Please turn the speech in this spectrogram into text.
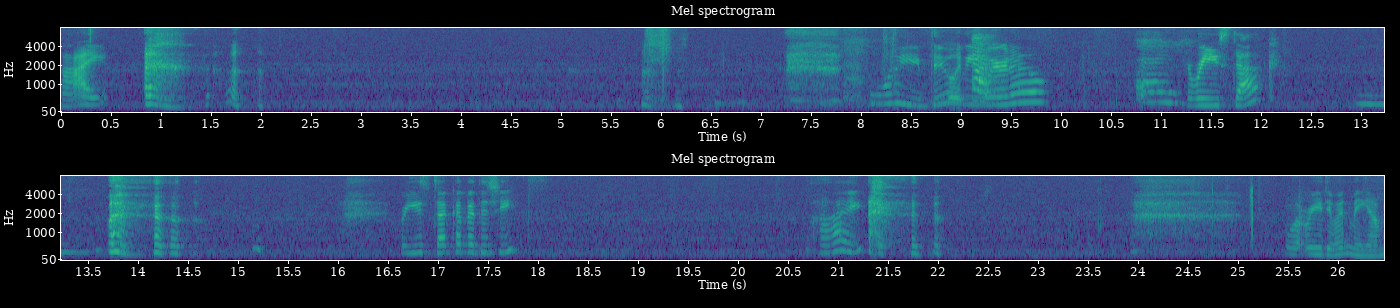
Hi. what are you doing, you weirdo? Ah. Were you stuck? Mm. Were you stuck under the sheets? Hi. what were you doing, ma'am?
